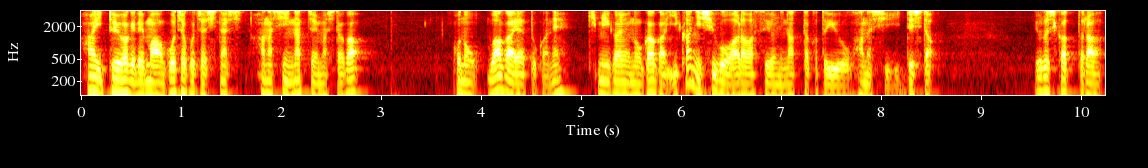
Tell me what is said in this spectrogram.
はいというわけでまあごちゃごちゃした話になっちゃいましたがこの我が家とかね君が代のががいかに主語を表すようになったかというお話でした。よろしかったら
